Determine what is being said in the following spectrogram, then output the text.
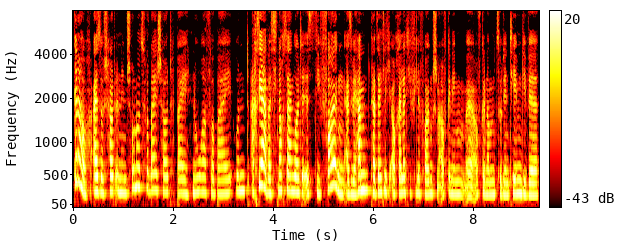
genau, also schaut in den Shownotes vorbei, schaut bei Nora vorbei und ach ja, was ich noch sagen wollte, ist die Folgen. Also wir haben tatsächlich auch relativ viele Folgen schon aufgenommen, äh, aufgenommen zu den Themen, die wir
